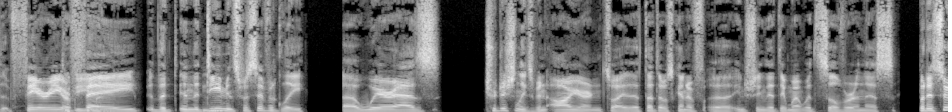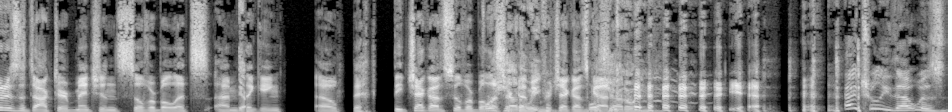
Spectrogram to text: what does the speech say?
the fairy or The fae the in the Mhm. demon specifically, uh, whereas traditionally it's been iron. So I, I thought that was kind of uh, interesting that they went with silver in this. But as soon as the doctor mentions silver bullets, I'm Yep. thinking, oh, the, the Chekhov silver bullets are coming for Chekhov's gun. yeah, Actually, that was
